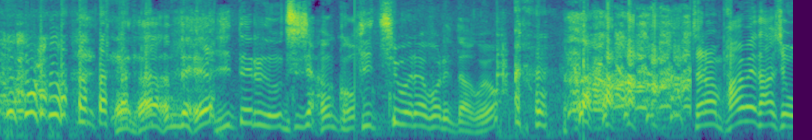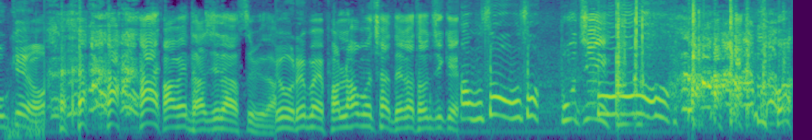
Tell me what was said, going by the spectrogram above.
대단한데 이때를 놓치지 않고 기침을 해버린다고요? 자 그럼 밤에 다시 올게요 밤에 다시 나왔습니다 요 오랜만에 발로 한번 차 내가 던질게 아, 무서워, 무서워. 뭐지? 어,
